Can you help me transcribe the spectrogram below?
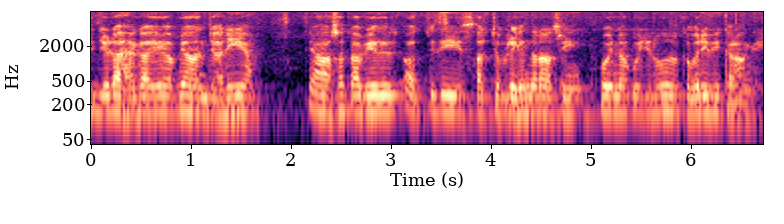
ਜਿਹੜਾ ਹੈਗਾ ਇਹ ਅਭਿਆਨ ਜਾਰੀ ਆ ਅਤੇ ਆਸ ਆ ਵੀ ਇਹਦੇ ਅੱਜ ਦੀ ਸਰਚ ਆਪਰੇਸ਼ਨ ਦੌਰਾਨ ਅਸੀਂ ਕੋਈ ਨਾ ਕੋਈ ਜ਼ਰੂਰ ਰਿਕਵਰੀ ਵੀ ਕਰਾਂਗੇ।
